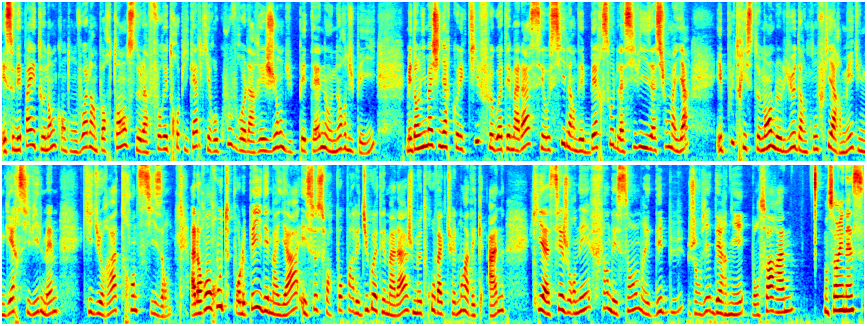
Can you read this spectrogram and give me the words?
et ce n'est pas étonnant quand on voit l'importance de la forêt tropicale qui recouvre la région du Petén au nord du pays. Mais dans l'imaginaire collectif, le Guatemala, c'est aussi l'un des berceaux de la civilisation maya, et plus tristement le lieu d'un conflit armé, d'une guerre civile même, qui dura 36 ans. Alors en route pour le pays des Mayas, et ce soir pour parler du Guatemala, je me trouve actuellement avec Anne, qui a séjourné fin décembre et début janvier dernier. Bonsoir Anne. Bonsoir Inès.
